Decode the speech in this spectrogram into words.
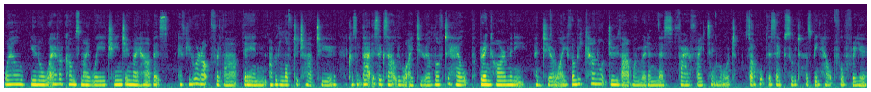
well, you know, whatever comes my way, changing my habits, if you are up for that, then I would love to chat to you because that is exactly what I do. I love to help bring harmony into your life, and we cannot do that when we're in this firefighting mode. So I hope this episode has been helpful for you.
